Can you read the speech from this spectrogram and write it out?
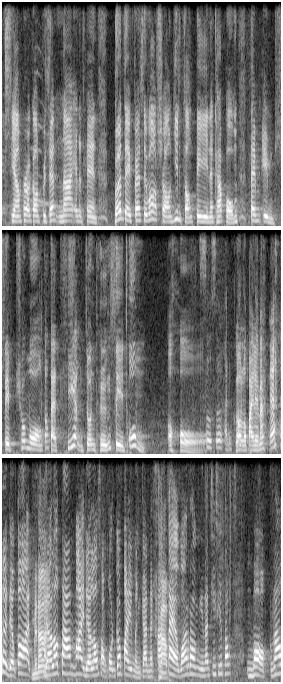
X สยามพารากอน Present 9 Entertain Birthday Festival ชอง22 ปีนะครับผมเต็มอิ่ม 10 ชั่วโมง ตั้งแต่เที่ยงจนถึง 4 ทุ่ม โอ้โห สู้ๆค่ะทุกคน เราเราไปเลยไหม เดี๋ยวก่อน ไม่ได้เดี๋ยวเราตามไป เดี๋ยวเราสองคนก็ไปเหมือนกันนะคะ ครับแต่ว่าเรามีหน้าที่ที่ต้องบอกเล่า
